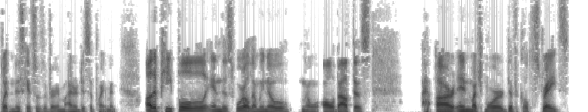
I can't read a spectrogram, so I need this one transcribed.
what in this case was a very minor disappointment, other people in this world, and we know you know all about this, are in much more difficult straits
